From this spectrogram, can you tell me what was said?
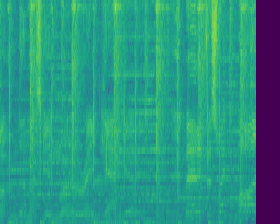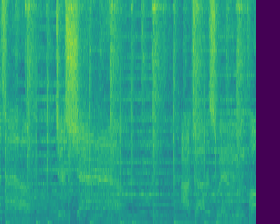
under my skin where the rain can get in. But if the sweat pours out, just shout. I'll try to swim and pause.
